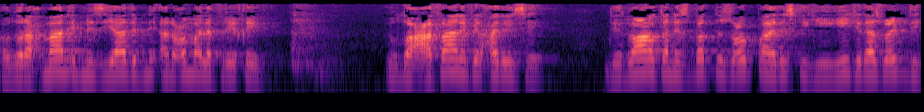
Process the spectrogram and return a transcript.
عبد الرحمن ابن زیاد ابن انعم الافریقی یضعفان فی الحديث د دوانو ته نسبت د ضعف په حدیث کې کیږي چې دا ضعف دي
